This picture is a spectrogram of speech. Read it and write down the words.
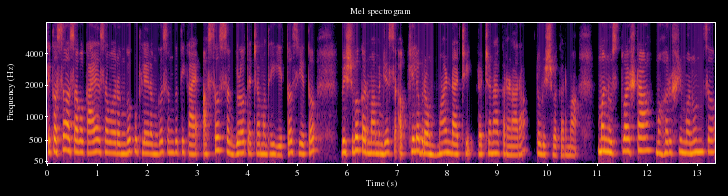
ते कसं असावं काय असावं रंग कुठले रंगसंगती काय असं सगळं त्याच्यामध्ये येतच येतं. विश्वकर्मा म्हणजे अखिल ब्रह्मांडाची रचना करणारा तो विश्वकर्मा. मनुस्त्वष्टा महर्षी मनूंचं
